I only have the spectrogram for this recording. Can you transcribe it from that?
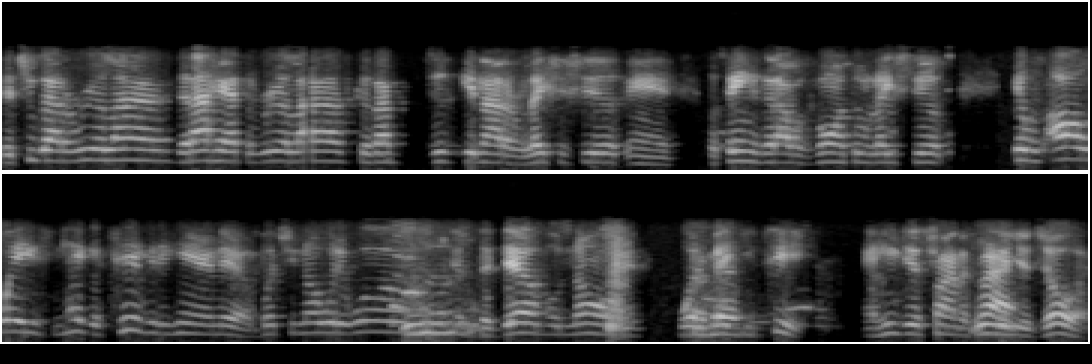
that you got to realize that I had to realize because I'm just getting out of a relationship and the things that I was going through in relationship, it was always negativity here and there. But you know what it was? It Mhm. just the devil knowing what to make you tick, and he just trying to steal Right. your joy.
